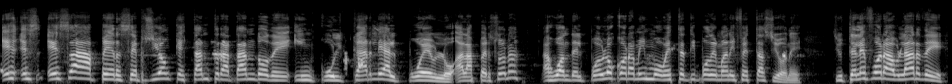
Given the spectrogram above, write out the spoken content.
Es esa percepción que están tratando de inculcarle al pueblo, a las personas, a Juan del Pueblo que ahora mismo ve este tipo de manifestaciones. Si usted le fuera a hablar de,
